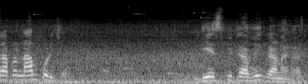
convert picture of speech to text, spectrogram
স্যার আপনার নাম পরিচয়? DSP traffic Ranaghat.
